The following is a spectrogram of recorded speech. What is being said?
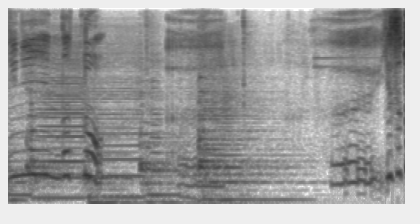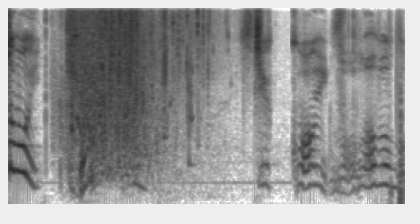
Ні-ні-ні, на дно. Е, е, я за тобою. Тікай. бла-бла-бла.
